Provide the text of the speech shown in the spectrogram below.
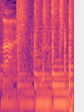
Bye.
